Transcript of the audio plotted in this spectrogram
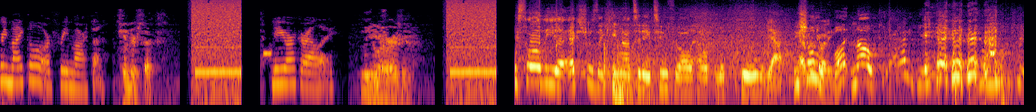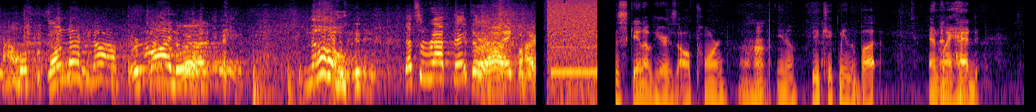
Free Michael or Free Martha? Kinder sex. New York or LA? New Jersey. I saw the uh, extras that came out today too for all the help. It looked cool. Yeah, You showing your butt? No, get out of here. Don't knock it off. We're fine. Don't worry no, that's a wrap. Thank It's a you. wrap. The skin up here is all torn. Uh huh. You know, he kicked me in the butt, and my head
